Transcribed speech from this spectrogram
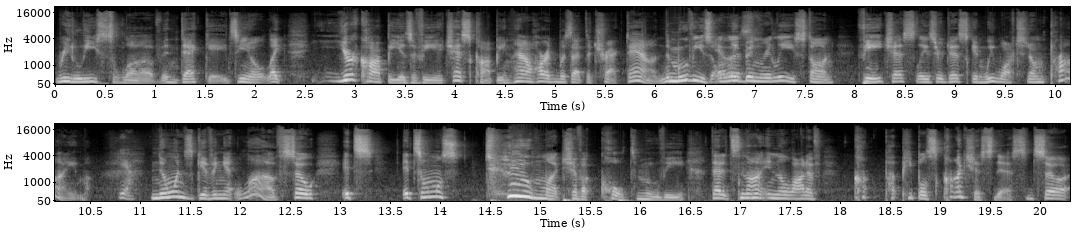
release love in decades you know like your copy is a vhs copy and how hard was that to track down the movie's only was. been released on vhs laserdisc and we watched it on prime Yeah. no one's giving it love so it's it's almost too much of a cult movie that it's not mm-hmm. in a lot of co- people's consciousness and so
